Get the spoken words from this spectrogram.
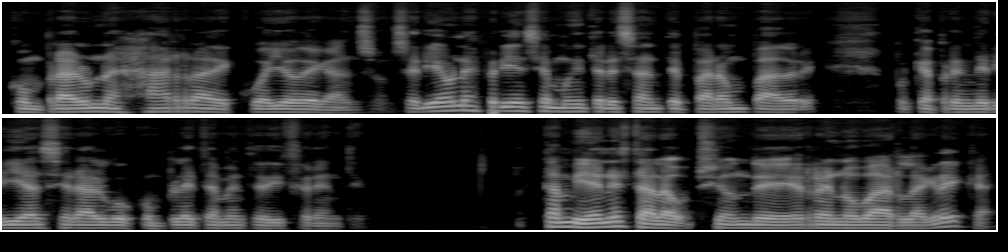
comprar una jarra de cuello de ganso. Sería una experiencia muy interesante para un padre porque aprendería a hacer algo completamente diferente. También está la opción de renovar la greca.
